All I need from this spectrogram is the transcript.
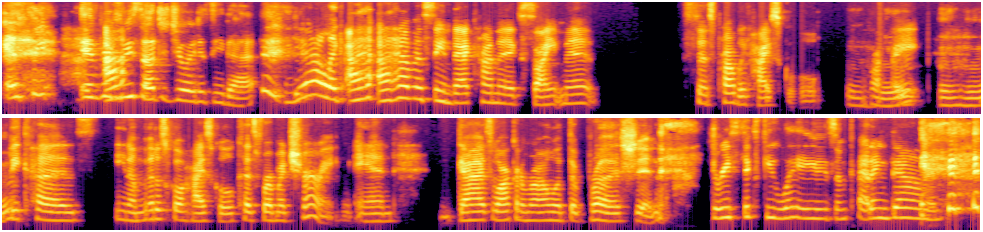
it brings I, me such a joy to see that. yeah, like I I haven't seen that kind of excitement since probably high school, mm-hmm, right? Mm-hmm. Because you know, middle school, high school, because we're maturing and guys walking around with the brush and 360 waves and patting down and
